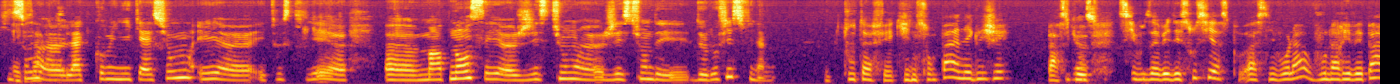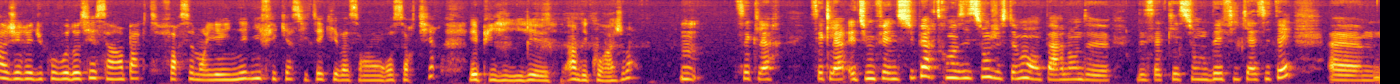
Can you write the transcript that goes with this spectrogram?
qui sont euh, la communication et, euh, et, tout ce qui est maintenant c'est gestion gestion des, de l'office finalement. Tout à fait, qui ne sont pas à négliger. Parce que si vous avez des soucis à ce, niveau-là, vous n'arrivez pas à gérer du coup vos dossiers, ça impacte forcément. Il y a une inefficacité qui va s'en ressortir et puis un découragement. Mmh, c'est clair, c'est clair. Et tu me fais une super transition justement en parlant de, cette question d'efficacité. Euh,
